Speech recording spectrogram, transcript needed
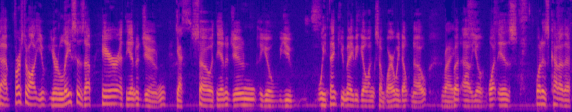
Uh, first of all, you, your lease is up here at the end of June. Yes. So at the end of June, you you we think you may be going somewhere. We don't know. Right. But uh, you what is what is kind of the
